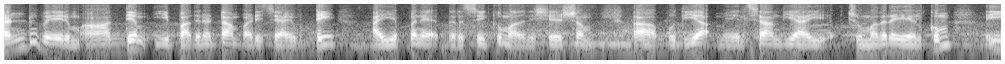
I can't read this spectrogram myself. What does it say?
രണ്ടുപേരും ആദ്യം ഈ പതിനെട്ടാം പടി ചവിട്ടി അയ്യപ്പനെ ദർശിക്കും അതിനുശേഷം പുതിയ മേൽശാന്തിയായി ചുമതലയേൽക്കും. ഈ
